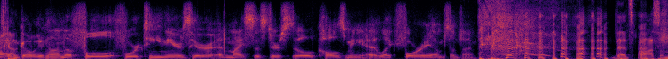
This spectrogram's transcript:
I'm kinda- going on a full 14 years here, and my sister still calls me at like 4 a.m. sometimes. That's awesome.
